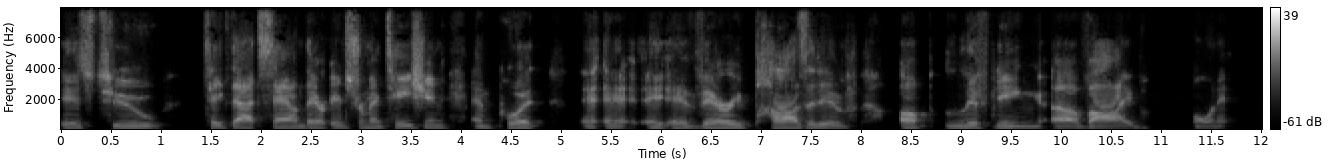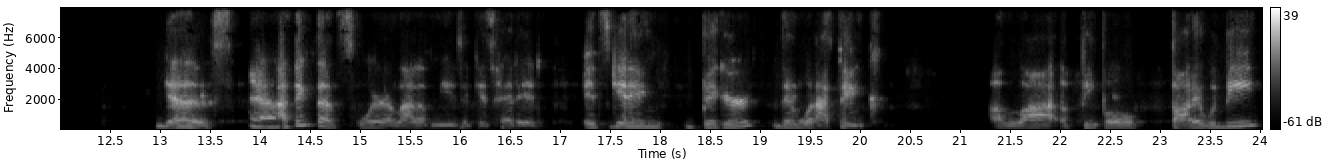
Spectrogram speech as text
is to take that sound, their instrumentation, and put a, a, a very positive, uplifting uh, vibe on it. Yes. Yeah. I think that's where a lot of music is headed. It's getting bigger than what I think a lot of people thought it would be,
